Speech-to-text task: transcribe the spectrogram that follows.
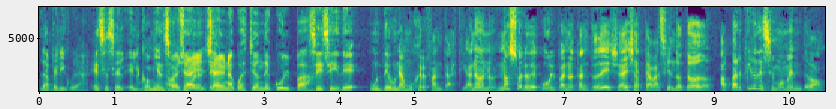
la película. Ese es el, el comienzo No, ya, hay, ya hay una cuestión de culpa. Sí, sí, de, un- de una mujer fantástica. No, no, no solo de culpa, no tanto de ella, ella estaba haciendo todo. A partir de ese momento,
